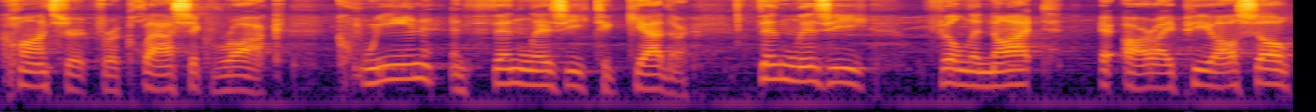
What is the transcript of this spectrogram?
concert for a classic rock. Queen and Thin Lizzy together. Thin Lizzy, Phil Lynott, RIP also.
